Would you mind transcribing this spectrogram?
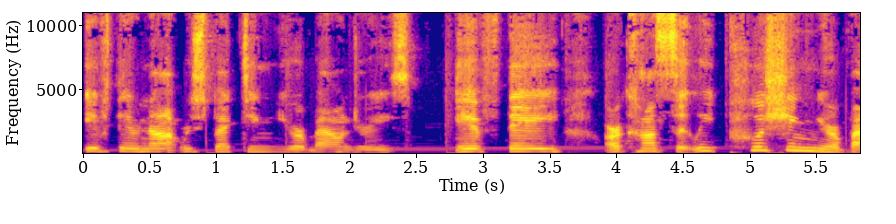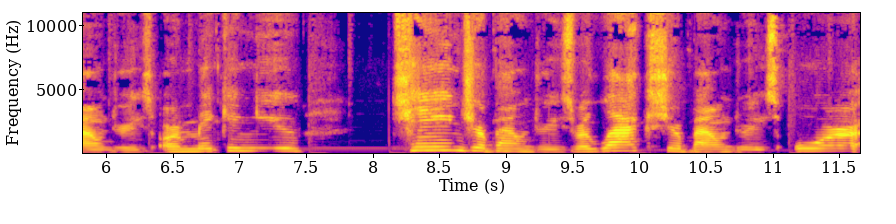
if they're not respecting your boundaries if they are constantly pushing your boundaries or making you change your boundaries, relax your boundaries, or,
